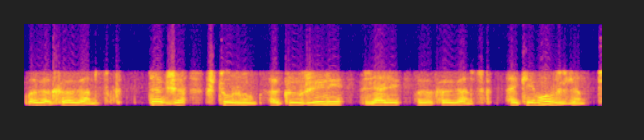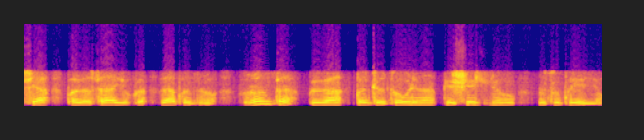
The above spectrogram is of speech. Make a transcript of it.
Волоколамск. Также штурмом окружили, взяли Волоколамск. Таким образом, вся полоса юго-западного фронта была подготовлена к решительному наступлению.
